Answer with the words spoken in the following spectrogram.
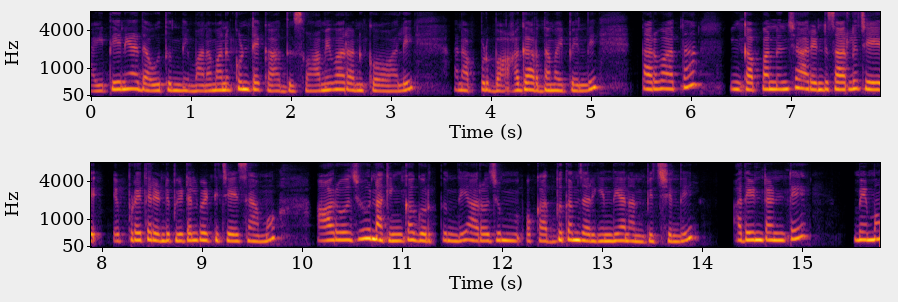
అయితేనే అది అవుతుంది. మనం అనుకుంటే కాదు స్వామివారు అనుకోవాలి అని అప్పుడు బాగా అర్థమైపోయింది. తర్వాత ఇంకప్పటి నుంచి ఆ రెండు సార్లు చే ఎప్పుడైతే రెండు పీటలు పెట్టి చేశామో ఆ రోజు నాకు ఇంకా గుర్తుంది. ఆ రోజు ఒక అద్భుతం జరిగింది అని అనిపించింది. అదేంటంటే మేము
